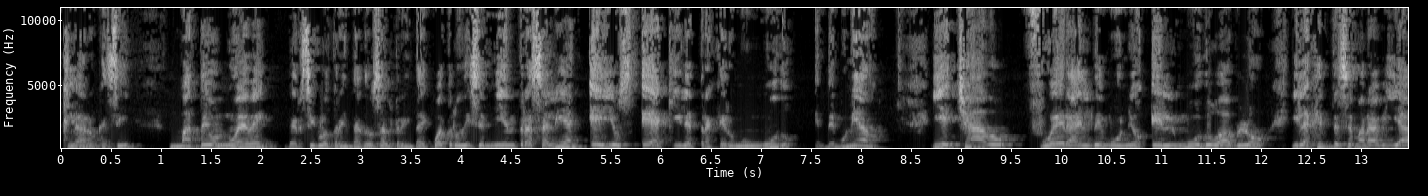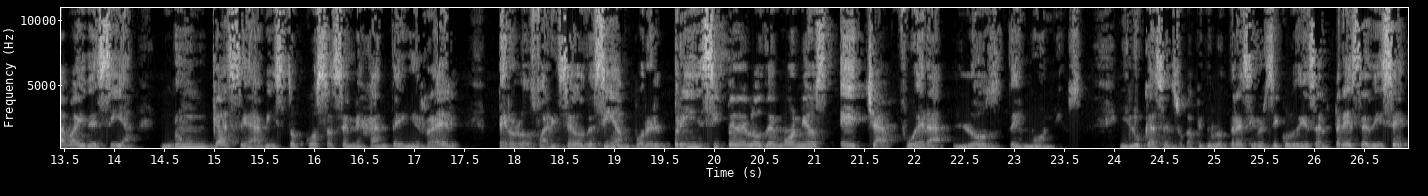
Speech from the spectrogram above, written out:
Claro que sí. Mateo 9, versículo 32 al 34 dice, mientras salían ellos, he aquí le trajeron un mudo, endemoniado. Y echado fuera el demonio, el mudo habló y la gente se maravillaba y decía, nunca se ha visto cosa semejante en Israel. Pero los fariseos decían, por el príncipe de los demonios, echa fuera los demonios. Y Lucas en su capítulo 3 y versículo 10 al 13 dice,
